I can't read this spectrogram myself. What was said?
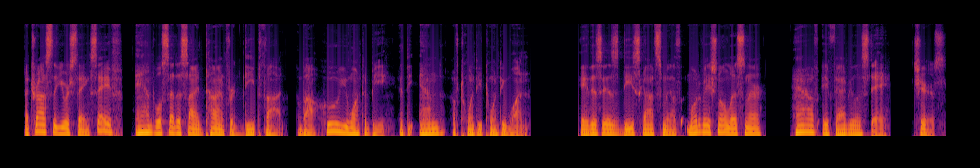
I trust that you are staying safe and will set aside time for deep thought about who you want to be at the end of 2021. Hey, this is D. Scott Smith, motivational listener. Have a fabulous day. Cheers.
